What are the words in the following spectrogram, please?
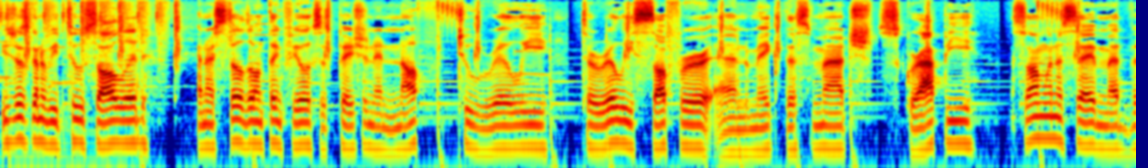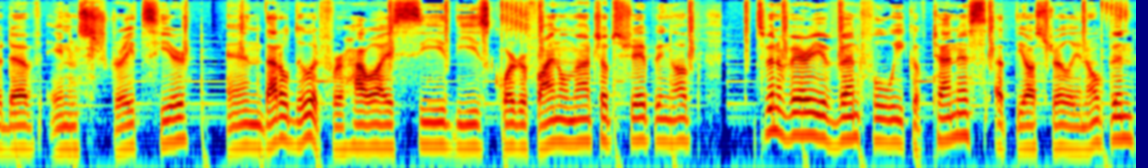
he's just going to be too solid, and I still don't think Felix is patient enough to really to really suffer and make this match scrappy. So I'm going to say Medvedev in straights here. And that'll do it for how I see these quarterfinal matchups shaping up. It's been a very eventful week of tennis at the Australian Open.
